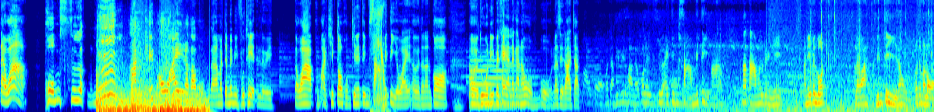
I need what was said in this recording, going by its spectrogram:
แต่ว่าผมเสือกลืมอัดคลิปเอาไว้นะครับผมนะมันจะไม่มีฟุตเทจเลย แต่ว่าผมอัดคลิปตอนผมกินไอติมสามมิติเอาไว้เออตอนนั้นก็เออดูอันนี้ไปแทนแล้วกันครับผมโอ้น่าเสียดายจัดออกมาจากพิพิธภัณฑ์แล้วก็เลยซื้อไอติมสามมิติมาครับหน้าตามันจะเป็นอย่างนี้ อันนี้เป็นรสอะไรวะลิ้นจี่นะผมก็จะมาลอง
